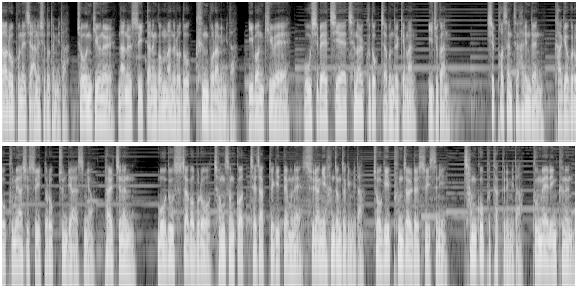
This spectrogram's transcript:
따로 보내지 않으셔도 됩니다. 좋은 기운을 나눌 수 있다는 것만으로도 큰 보람입니다. 이번 기회에 50의 지혜 채널 구독자분들께만 2주간 10% 할인된 가격으로 구매하실 수 있도록 준비하였으며 팔찌는 모두 수작업으로 정성껏 제작되기 때문에 수량이 한정적입니다. 조기 품절될 수 있으니 참고 부탁드립니다. 구매 링크는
